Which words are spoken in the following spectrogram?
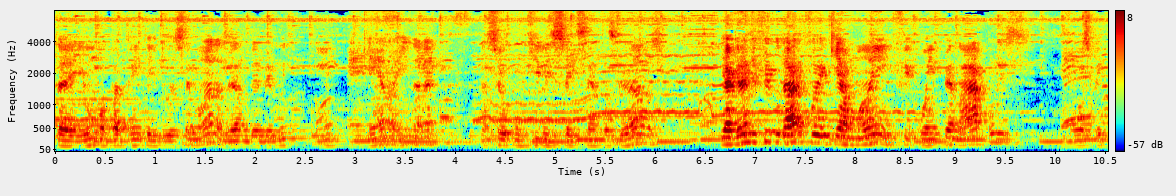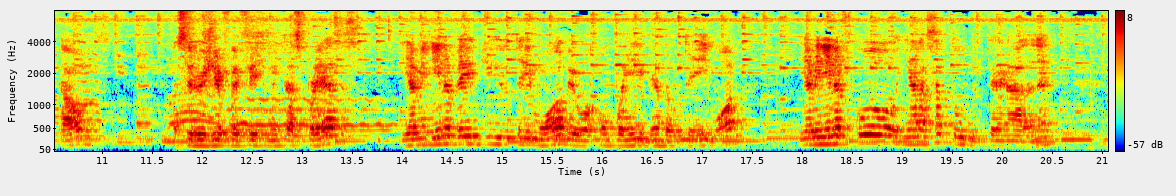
31 para 32 semanas, era um bebê muito, muito pequeno ainda, né? Nasceu com 1,6 kg. E a grande dificuldade foi que a mãe ficou em Penápolis, no hospital. A cirurgia foi feita muitas pressas. E a menina veio de UTI móvel, eu acompanhei dentro da UTI móvel. E a menina ficou em Araçatuba, internada, né?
